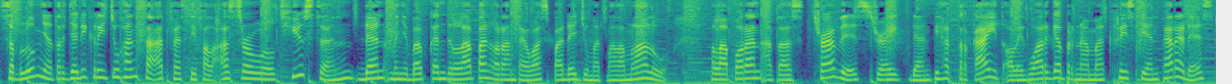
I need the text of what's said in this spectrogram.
Sebelumnya terjadi kericuhan saat Festival Astroworld Houston dan menyebabkan delapan orang tewas pada Jumat malam lalu. Pelaporan atas Travis, Drake, dan pihak terkait oleh warga bernama Christian Paredes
